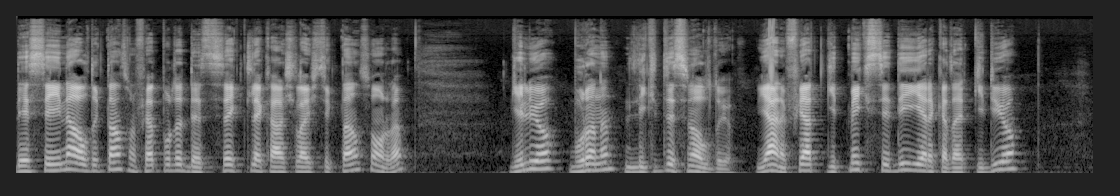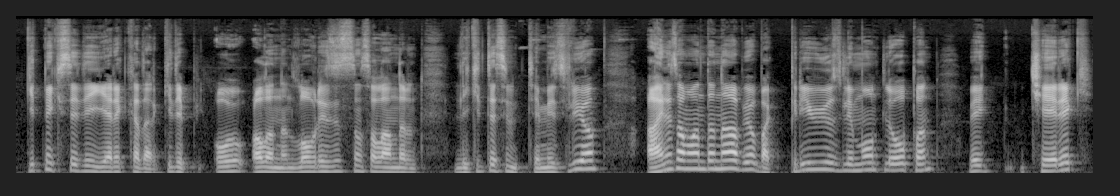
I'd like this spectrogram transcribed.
desteğini aldıktan sonra fiyat burada destekle karşılaştıktan sonra geliyor buranın likiditesini alıyor. Yani fiyat gitmek istediği yere kadar gidiyor gitmek istediği yere kadar gidip o alanın low resistance alanların likiditesini temizliyor. Aynı zamanda ne yapıyor? Bak previously monthly open ve çeyrek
